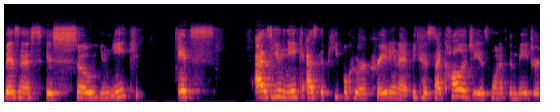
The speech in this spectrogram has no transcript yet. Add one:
business is so unique. It's as unique as the people who are creating it because psychology is one of the major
